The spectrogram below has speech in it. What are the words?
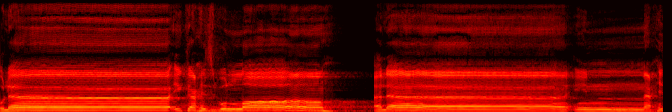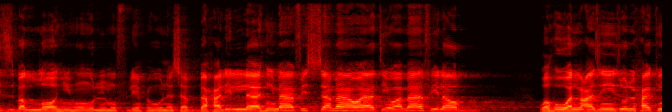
أولئك حزب الله. ألا إن حزب الله هم المفلحون. سبح لله ما في السماوات وما في الأرض. وهو العزيز الحكيم.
